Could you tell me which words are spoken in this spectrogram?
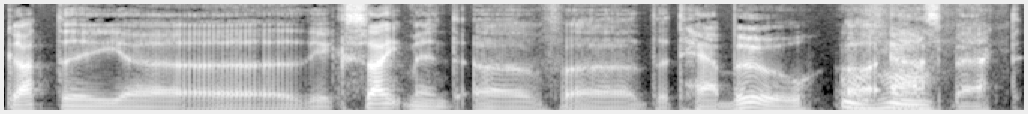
got the uh, the excitement of uh, the taboo uh, aspect.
